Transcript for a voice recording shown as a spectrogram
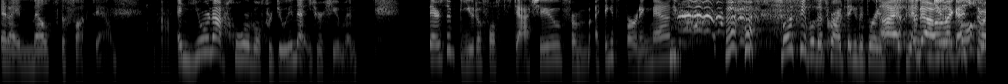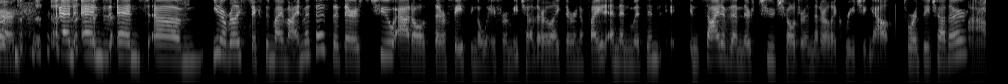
And I melt the fuck down. Wow. And you're not horrible for doing that. You're human. There's a beautiful statue from, I think it's Burning Man. Most people describe things as Burning Man. Uh, no, like I swear. and and and um, you know, really sticks in my mind with this that there's two adults that are facing away from each other, like they're in a fight, and then within inside of them, there's two children that are like reaching out towards each other. Wow.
